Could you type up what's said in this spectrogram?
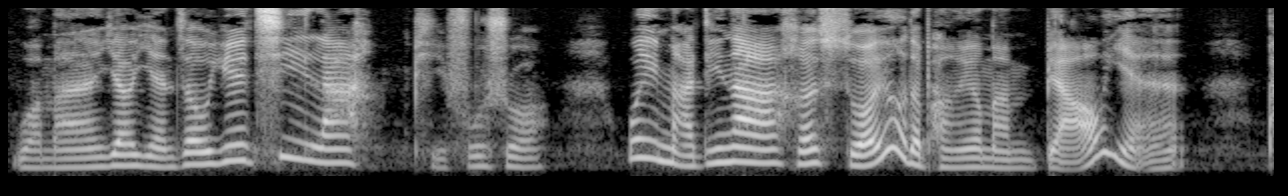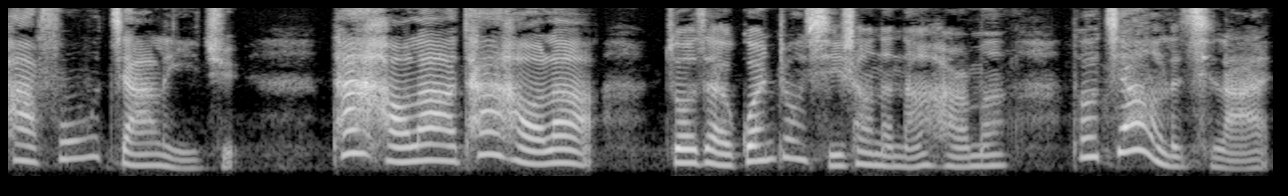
我们要演奏乐器啦，皮肤说：“为马蒂娜和所有的朋友们表演。”帕夫加了一句：“太好了，太好了！”坐在观众席上的男孩们都叫了起来。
